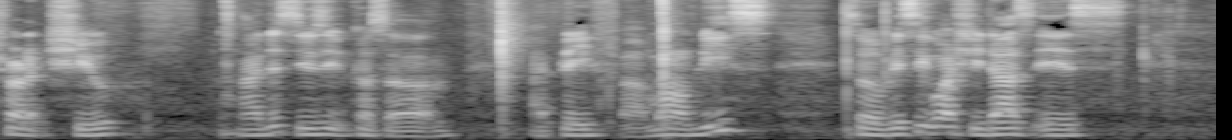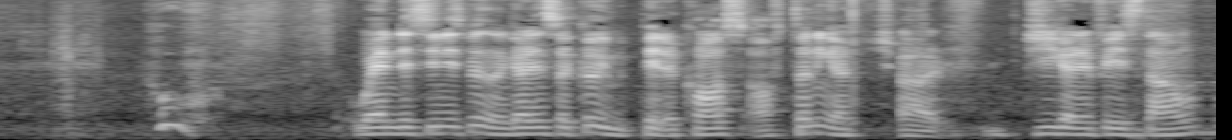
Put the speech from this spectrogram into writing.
Troudek Shield. I just use it because um I play uh, one of these. So basically what she does is whew, when the unit placed on Guardian Circle, you pay the cost of turning a uh, G Guardian face down,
